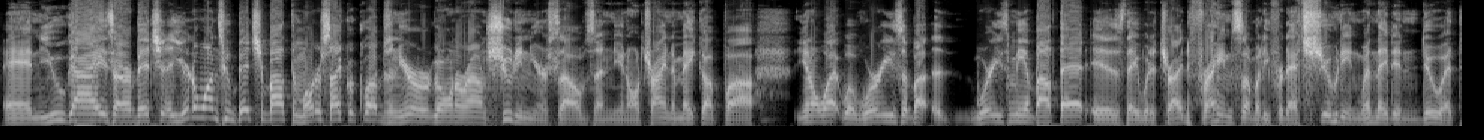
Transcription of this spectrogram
And you guys are bitching. You're the ones who bitch about the motorcycle clubs, and you're going around shooting yourselves and you know trying to make up. Uh, you know what? What worries about worries me about that is they would have tried to frame somebody for that shooting when they didn't do it.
